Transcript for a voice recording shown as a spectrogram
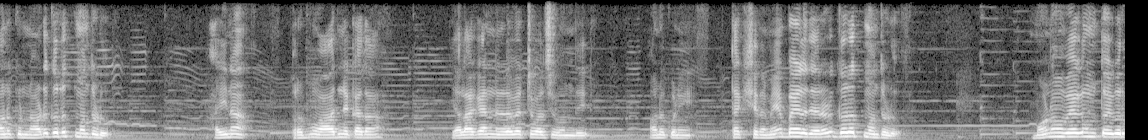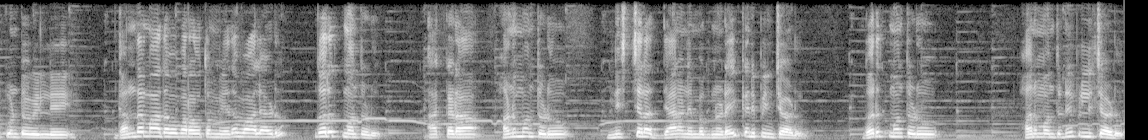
అనుకున్నాడు గరుత్మంతుడు. అయినా ప్రభు ఆజ్ఞ కదా? ఎలాగైనా నెరవేర్చవలసి ఉంది అనుకుని తక్షణమే బయలుదేరాడు గరుత్మంతుడు. మనోవేగంతో ఎగురుకుంటూ వెళ్ళి గంధమాధవ పర్వతం మీద వాలాడు గరుత్మంతుడు. అక్కడ హనుమంతుడు నిశ్చల ధ్యాన నిమగ్నుడై కనిపించాడు. గరుత్మంతుడు హనుమంతుడిని పిలిచాడు.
